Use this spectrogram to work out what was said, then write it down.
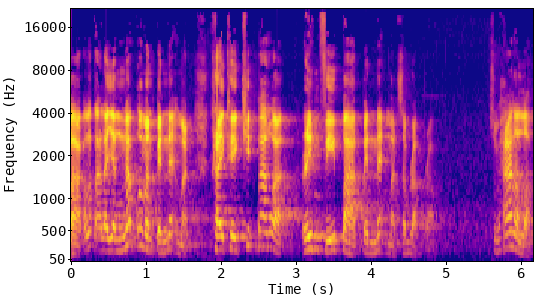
ปากแล้วแต่อะไรยังนับว่ามันเป็นเนมัดใครเคยคิดบ้างว่า ริมฝีปากเป็นเนมัดสำหรับเราสุบฮานัลลอฮ์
